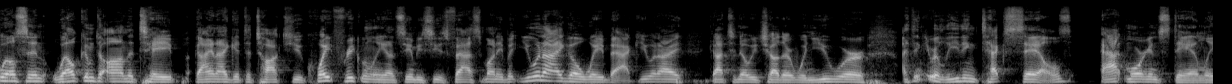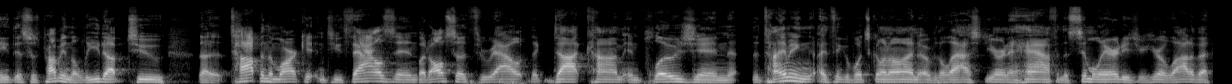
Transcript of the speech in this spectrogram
Wilson, welcome to On the Tape. Guy and I get to talk to you quite frequently on CNBC's Fast Money, but you and I go way back. You and I got to know each other when you were, I think you were leading tech sales at Morgan Stanley. This was probably in the lead up to the top in the market in 2000, but also throughout the dot com implosion. The timing, I think, of what's gone on over the last year and a half and the similarities, you hear a lot of that.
